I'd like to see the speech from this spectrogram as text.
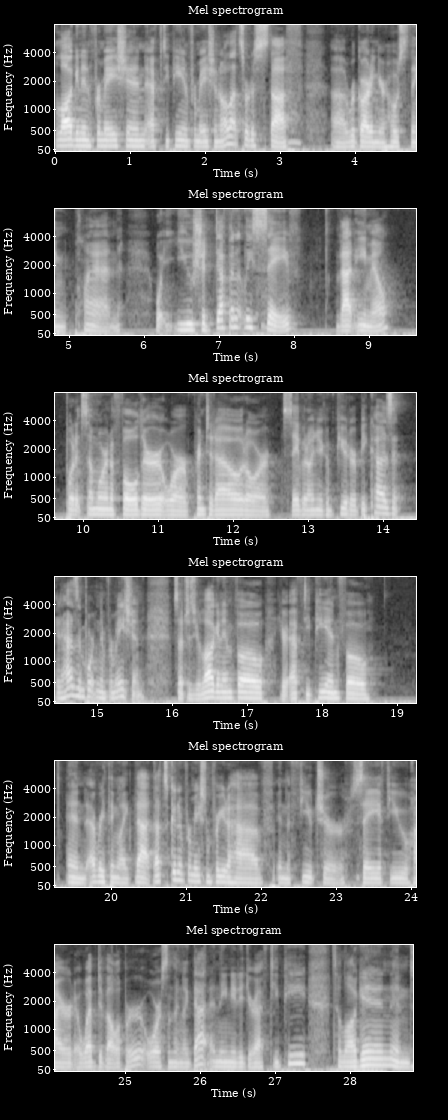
login information, FTP information, all that sort of stuff uh, regarding your hosting plan. What you should definitely save that email, put it somewhere in a folder or print it out or save it on your computer because it, it has important information such as your login info, your FTP info, and everything like that. That's good information for you to have in the future. Say if you hired a web developer or something like that and they needed your FTP to log in and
